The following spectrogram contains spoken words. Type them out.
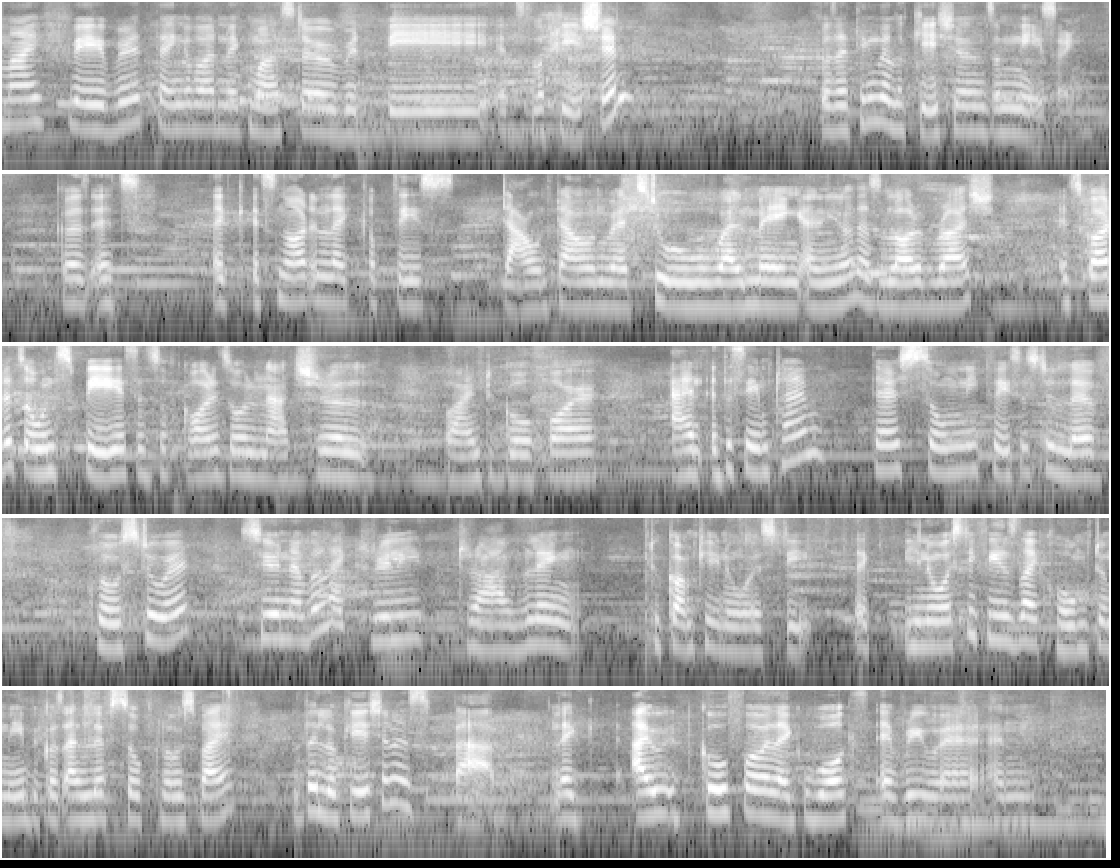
My favorite thing about McMaster would be its location, because I think the location is amazing. Because it's like it's not in like a place downtown where it's too overwhelming and you know there's a lot of rush. It's got its own space. It's got its own natural wine to go for, and at the same time, there's so many places to live close to it. So you're never like really traveling to come to university. Like university feels like home to me because I live so close by. The location is fab. Like I would go for like walks everywhere and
